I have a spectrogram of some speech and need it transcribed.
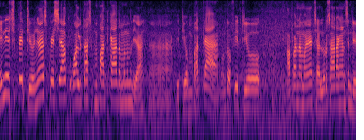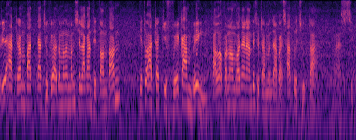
ini videonya spesial kualitas 4K teman-teman ya. Nah video 4K untuk video apa namanya jalur sarangan sendiri ada 4K juga teman-teman. Silahkan ditonton. Itu ada giveaway kambing. Kalau penontonnya nanti sudah mencapai satu juta. Asik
